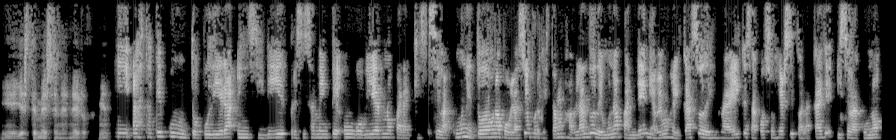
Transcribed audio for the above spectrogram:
y este mes en enero también. ¿Y hasta qué punto pudiera incidir precisamente un gobierno para que se vacune toda una población? Porque estamos hablando de una pandemia. Vemos el caso de Israel que sacó su ejército a la calle y se vacunó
